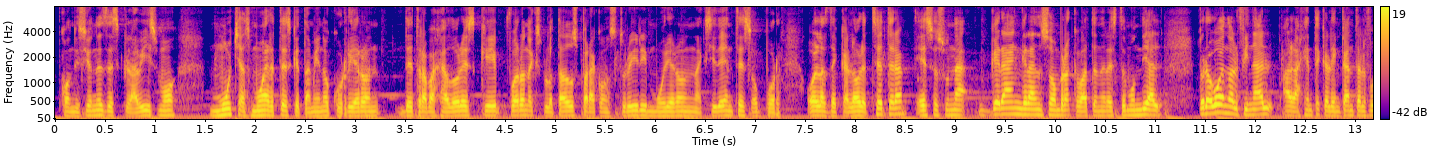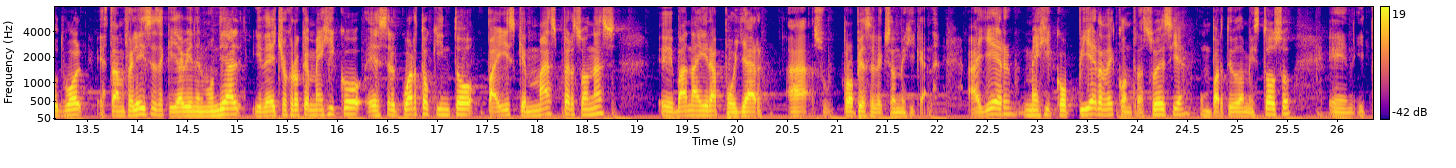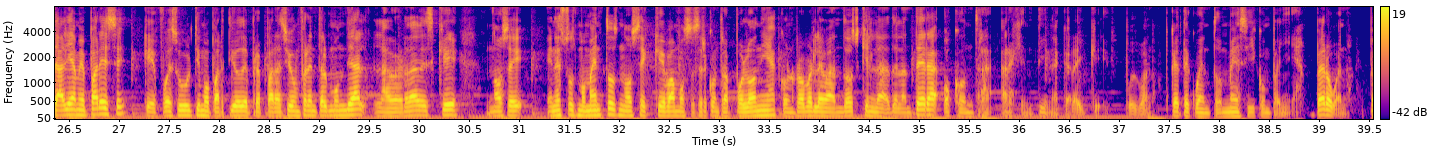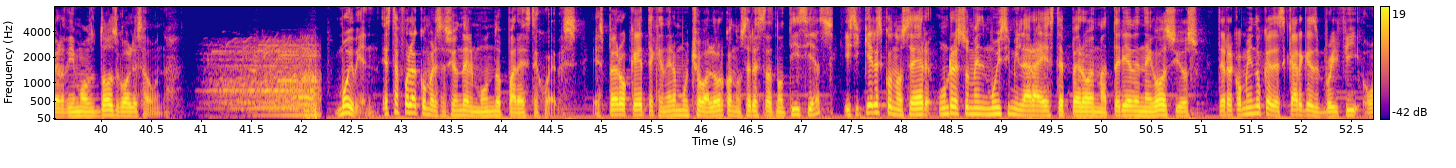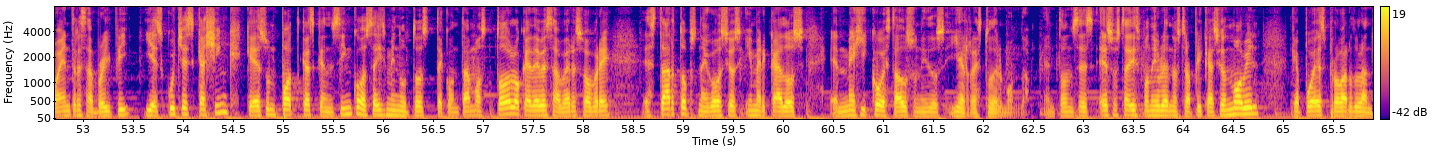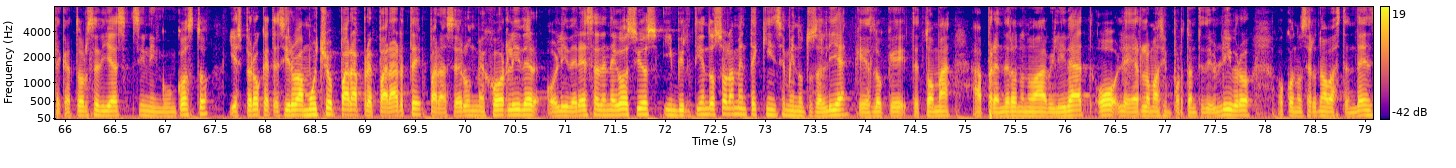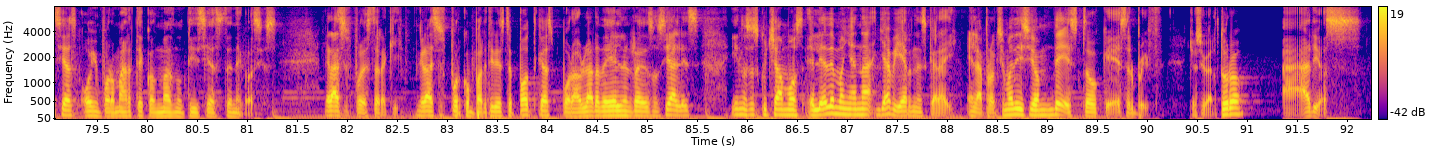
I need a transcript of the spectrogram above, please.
condiciones de esclavismo, muchas muertes que también ocurrieron de trabajadores que fueron explotados para construir y murieron en accidentes o por olas de calor, etcétera. Eso es una gran, gran sombra que va a tener este mundial. Pero bueno, al final, a la gente que le encanta el fútbol, están felices de que ya viene el mundial. Y de hecho, creo que México es el cuarto o quinto país que más personas eh, van a ir a apoyar a su propia selección mexicana. Ayer México pierde contra Suecia, un partido amistoso en Italia me parece, que fue su último partido de preparación frente al Mundial. La verdad es que no sé, en estos momentos no sé qué vamos a hacer contra Polonia, con Robert Lewandowski en la delantera o contra Argentina, caray, que pues bueno, ¿qué te cuento? Messi y compañía. Pero bueno, perdimos dos goles a uno. Muy bien, esta fue la conversación del mundo para este jueves. Espero que te genere mucho valor conocer estas noticias y si quieres conocer un resumen muy similar a este pero en materia de negocios, te recomiendo que descargues Briefy o entres a Briefy y escuches Cashink, que es un podcast que en 5 o 6 minutos te contamos todo lo que debes saber sobre startups, negocios y mercados en México, Estados Unidos y el resto del mundo. Entonces, eso está disponible en nuestra aplicación móvil que puedes probar durante 14 días sin ningún costo y espero que te sirva mucho para prepararte para ser un mejor líder o lideresa de negocios invirtiendo solamente 15 minutos al día, que es lo que te toma aprender una nueva habilidad o leer lo más importante de un libro o conocer nuevas tendencias o informarte con más noticias de negocios. Gracias por estar aquí. Gracias por compartir este podcast, por hablar de él en redes sociales y nos escuchamos el día de mañana, ya viernes, caray, en la próxima edición de esto que es el brief. Yo soy Arturo. Adiós.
